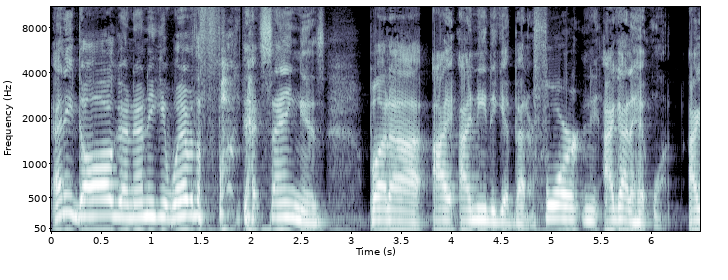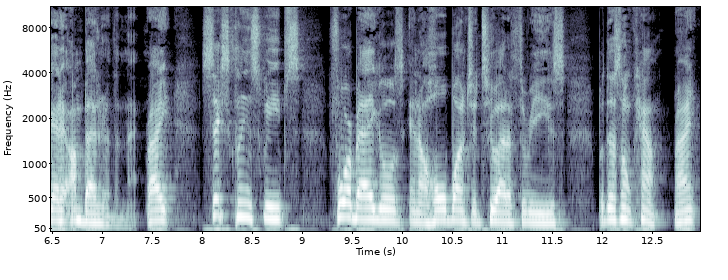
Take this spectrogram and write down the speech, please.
any dog and any whatever the fuck that saying is. But uh, I I need to get better. Four, I got to hit one. I gotta. I'm better than that, right? Six clean sweeps, four bagels, and a whole bunch of two out of threes. But those don't count, right?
